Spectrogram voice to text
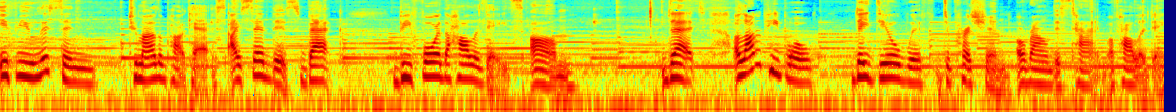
if you listen to my other podcast, I said this back before the holidays um, that a lot of people they deal with depression around this time of holiday.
